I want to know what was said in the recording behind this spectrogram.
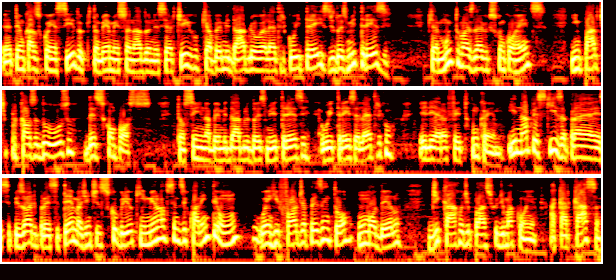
É, tem um caso conhecido, que também é mencionado nesse artigo, que é o BMW elétrico i3 de 2013, que é muito mais leve que os concorrentes, em parte por causa do uso desses compostos. Então, sim, na BMW 2013, o i3 elétrico ele era feito com cânhamo. E na pesquisa para esse episódio, para esse tema, a gente descobriu que em 1941 o Henry Ford apresentou um modelo de carro de plástico de maconha. A carcaça,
